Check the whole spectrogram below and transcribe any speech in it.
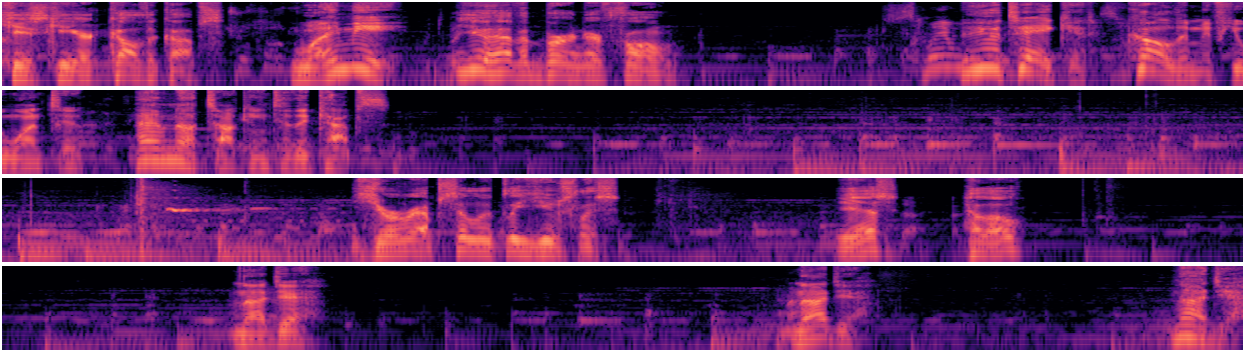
He's here. Call the cops. Why me? You have a burner phone. You take it. Call them if you want to. I'm not talking to the cops. You're absolutely useless. Yes? Hello? Nadia. Nadia. Nadia.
